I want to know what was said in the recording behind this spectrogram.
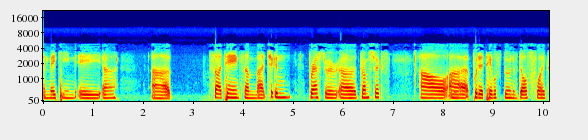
am making a uh, uh, sauteing some uh, chicken breast or uh, drumsticks, I'll uh, put a tablespoon of dulse flakes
